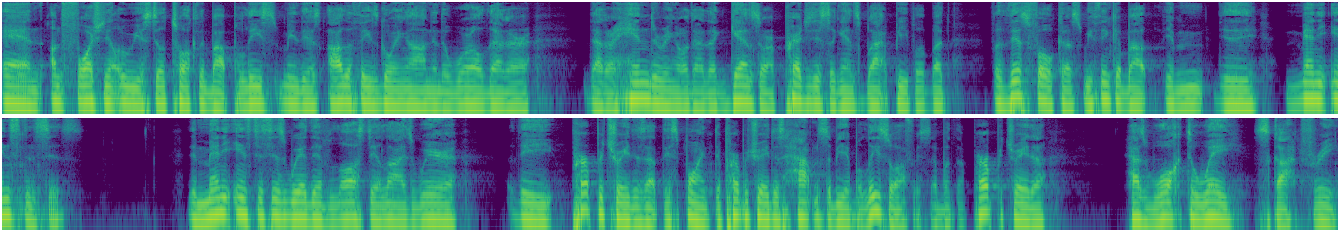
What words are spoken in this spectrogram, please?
And unfortunately, we are still talking about police. I mean, there's other things going on in the world that are that are hindering or that are against or are prejudice against black people. But for this focus, we think about the, the many instances, the many instances where they've lost their lives, where the perpetrators at this point, the perpetrators happens to be a police officer, but the perpetrator has walked away scot free.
